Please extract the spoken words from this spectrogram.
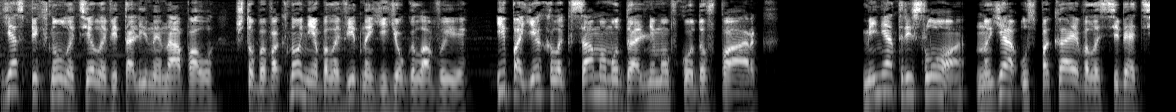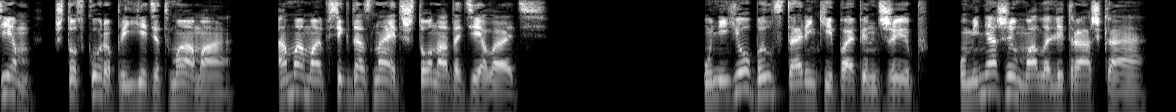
Я спихнула тело Виталины на пол, чтобы в окно не было видно ее головы, и поехала к самому дальнему входу в парк. Меня трясло, но я успокаивала себя тем, что скоро приедет мама. А мама всегда знает, что надо делать. У нее был старенький папин джип. У меня же малолитражка.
